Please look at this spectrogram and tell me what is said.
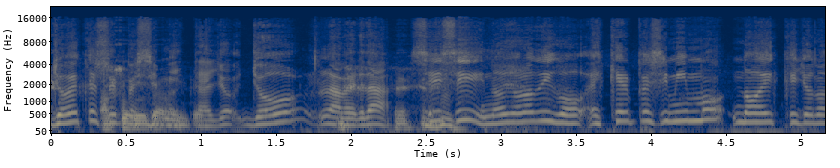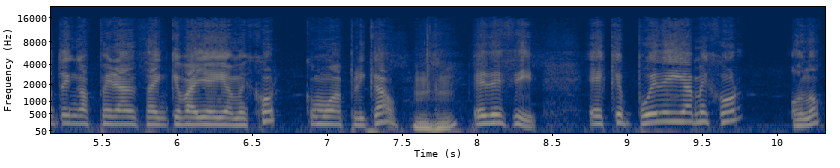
Yo es que soy pesimista, yo, yo la verdad, sí, sí, no, yo lo digo, es que el pesimismo no es que yo no tenga esperanza en que vaya a ir a mejor, como ha explicado. Es decir, es que puede ir a mejor o no.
